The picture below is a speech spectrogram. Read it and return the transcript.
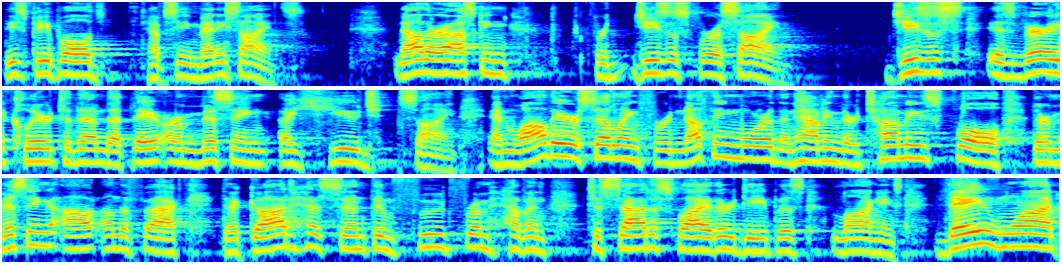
These people have seen many signs. Now they're asking for Jesus for a sign. Jesus is very clear to them that they are missing a huge sign. And while they are settling for nothing more than having their tummies full, they're missing out on the fact that God has sent them food from heaven to satisfy their deepest longings. They want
